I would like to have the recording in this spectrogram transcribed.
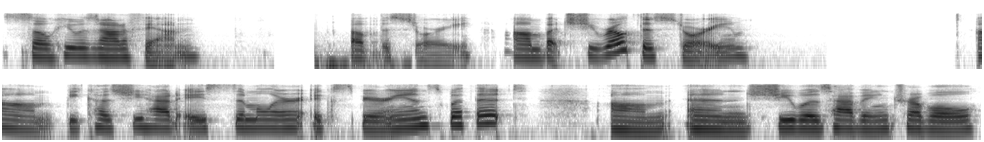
So he was not a fan of the story. Um, but she wrote this story um, because she had a similar experience with it. Um, and she was having trouble,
